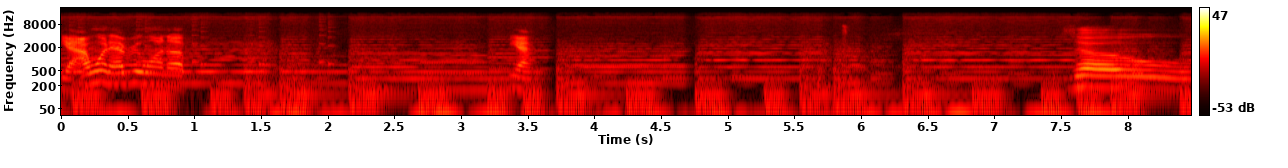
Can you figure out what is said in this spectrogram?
Yeah, I want everyone up. Yeah. Though...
